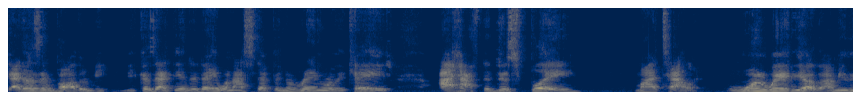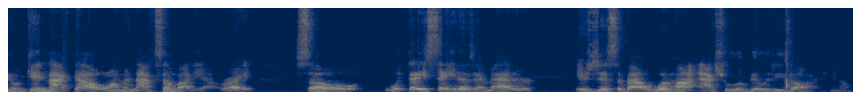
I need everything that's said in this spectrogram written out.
That doesn't bother me because at the end of the day, when I step in the ring or the cage, I have to display my talent one way or the other. I'm either gonna get knocked out or I'm gonna knock somebody out, right? So what they say doesn't matter. It's just about what my actual abilities are, you know.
